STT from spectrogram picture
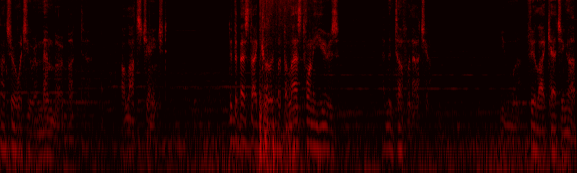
Not sure what you remember, but a lot's changed. Did the best I could, but the last 20 years have been tough without you. You feel like catching up.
